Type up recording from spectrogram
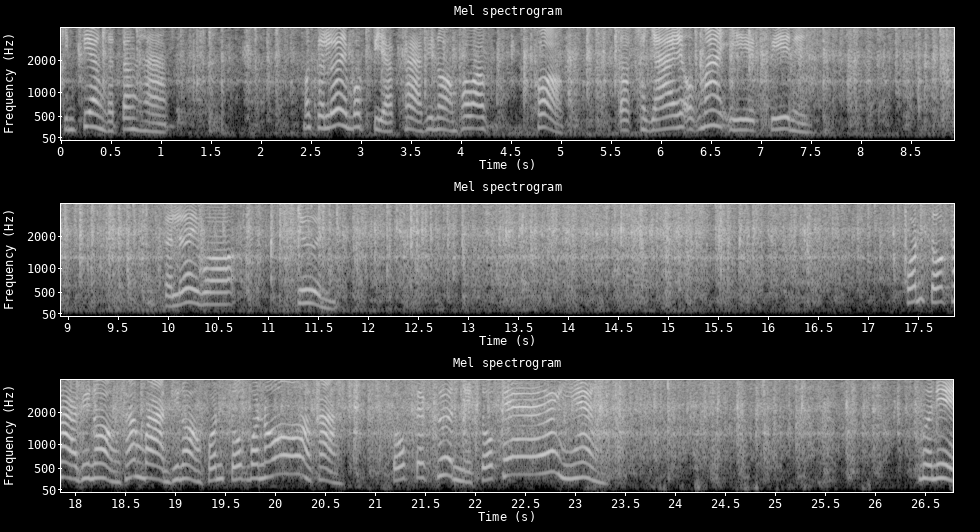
กินเปี้ยงก็ตั้งหากมันก็เลยบ่เปียกค่ะพี่น้องเพราะว่าคอกก็ขยายออกมาอีกปีนี่ก็เลยบ่จืนฝนตกค่ะพี่น้องข้างบ้านพี่น้องฝนตกบ่นอค่ะ ตกแต่ขึ้นนี่ตกแห้งแห้ง เมื่อนี้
